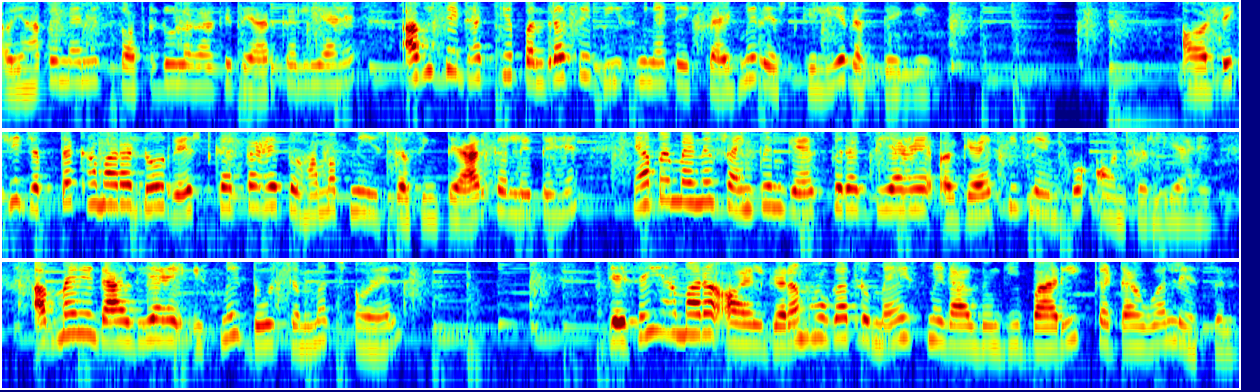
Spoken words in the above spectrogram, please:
और यहाँ पे मैंने सॉफ्ट डो लगा के तैयार कर लिया है। अब इसे ढक के 15 से 20 मिनट एक साइड में रेस्ट के लिए रख देंगे। और देखिए, जब तक हमारा डो रेस्ट करता है तो हम अपनी स्टफिंग तैयार कर लेते हैं। यहाँ पे मैंने फ्राइंग पैन गैस पे रख दिया है और गैस की फ्लेम को ऑन कर लिया है। अब मैंने डाल दिया है इसमें दो चम्मच ऑयल जैसे ही हमारा ऑयल गर्म होगा तो मैं इसमें डाल दूँगी बारीक कटा हुआ लहसुन।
